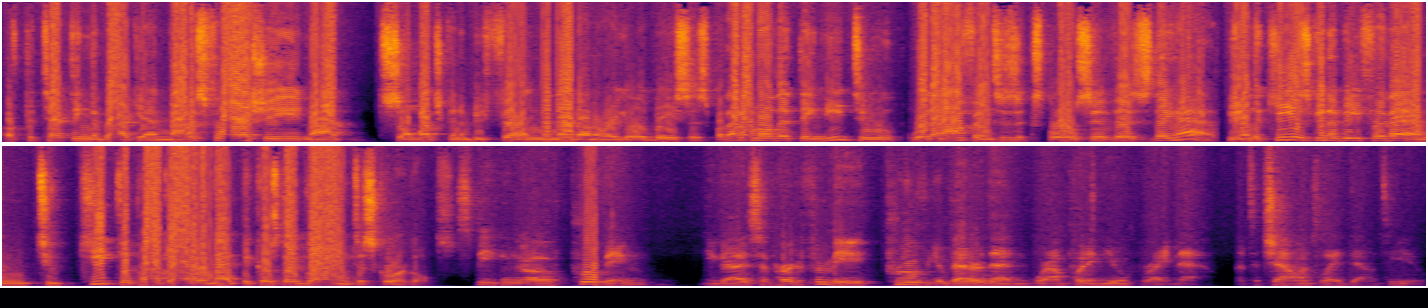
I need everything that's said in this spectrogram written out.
of protecting the back end, not as flashy, not so much going to be filling the net on a regular basis. But I don't know that they need to with an offense as explosive as they have. You know, the key is going to be for them to keep the puck out of the net because they're going to score goals. Speaking of proving, you guys have heard it from me. Prove you're better than where I'm putting you right now. That's a challenge laid down to you.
